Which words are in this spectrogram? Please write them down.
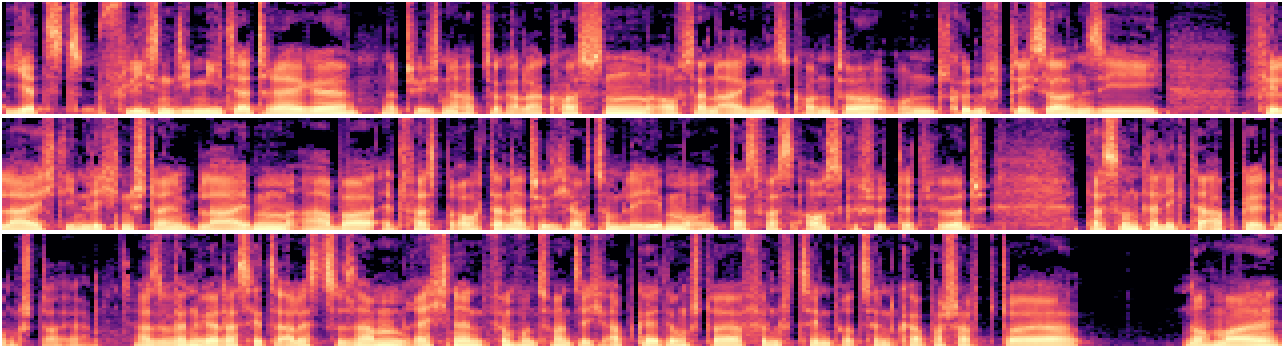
Jetzt fließen die Mieterträge natürlich nach Abzug aller Kosten auf sein eigenes Konto und künftig sollen sie vielleicht in Liechtenstein bleiben, aber etwas braucht er natürlich auch zum Leben und das, was ausgeschüttet wird, das unterliegt der Abgeltungssteuer. Also wenn wir das jetzt alles zusammenrechnen, 25 Abgeltungssteuer, 15 Prozent Körperschaftssteuer, Nochmal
